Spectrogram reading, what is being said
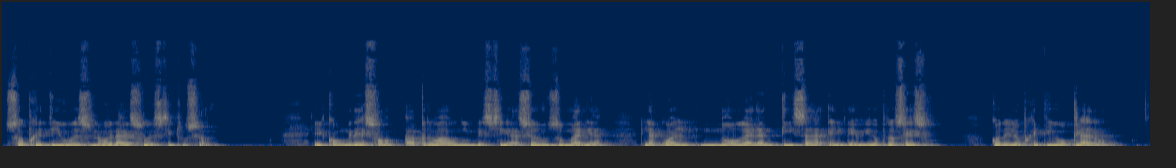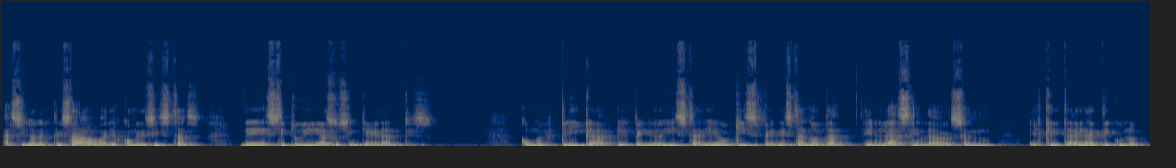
Su objetivo es lograr su destitución. El Congreso ha aprobado una investigación sumaria la cual no garantiza el debido proceso, con el objetivo claro así lo han expresado varios congresistas, de destituir a sus integrantes. Como explica el periodista Diego Quispe en esta nota, enlace en la versión escrita del artículo,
